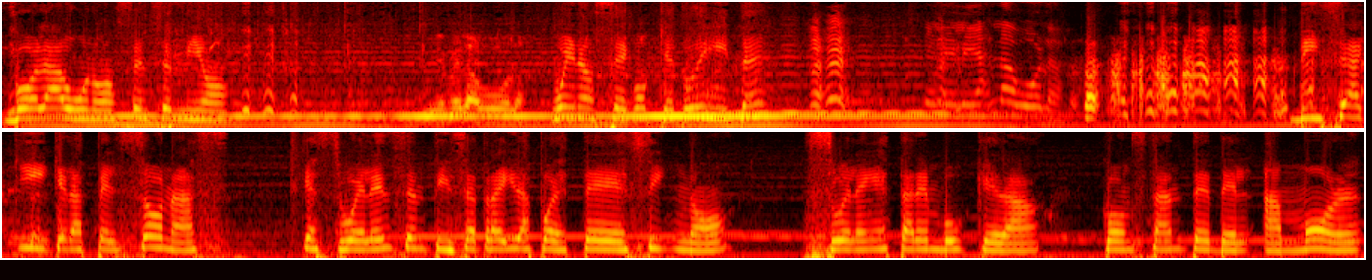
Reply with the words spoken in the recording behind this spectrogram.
Bola 1 se encendió. Dime la bola. Bueno, según que tú dijiste, Que le leas la bola. dice aquí que las personas que suelen sentirse atraídas por este signo suelen estar en búsqueda constante del amor,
